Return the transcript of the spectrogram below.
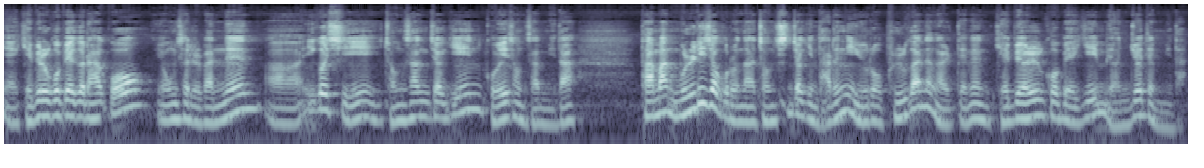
예, 개별 고백을 하고 용서를 받는 아, 이것이 정상적인 고해성사입니다. 다만 물리적으로나 정신적인 다른 이유로 불가능할 때는 개별 고백이 면제됩니다.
